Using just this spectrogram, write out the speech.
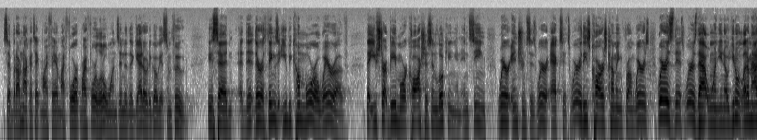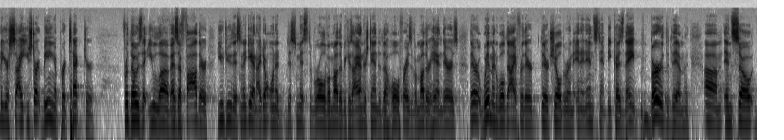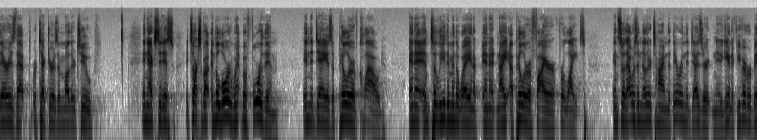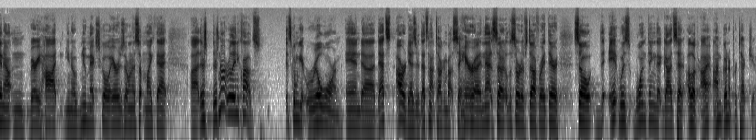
He said, "But I'm not gonna take my fam, my four, my four little ones into the ghetto to go get some food." He said, uh, "There are things that you become more aware of." that you start being more cautious and looking and, and seeing where are entrances, where are exits, where are these cars coming from, where is where is this, where is that one? You know, you don't let them out of your sight. You start being a protector for those that you love. As a father, you do this. And again, I don't want to dismiss the role of a mother because I understand that the whole phrase of a mother hen, there is there women will die for their their children in an instant because they birthed them. Um, and so there is that protector as a mother too. In Exodus, it talks about, and the Lord went before them in the day as a pillar of cloud, and, and to lead them in the way, and, a, and at night a pillar of fire for light. And so that was another time that they were in the desert. And again, if you've ever been out in very hot, you know, New Mexico, Arizona, something like that, uh, there's there's not really any clouds. It's going to get real warm, and uh, that's our desert. That's not talking about Sahara and that sort of stuff right there. So th- it was one thing that God said, oh, "Look, I, I'm going to protect you.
